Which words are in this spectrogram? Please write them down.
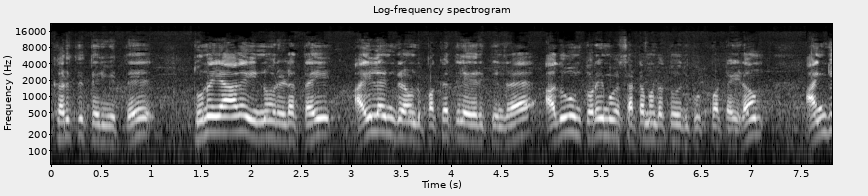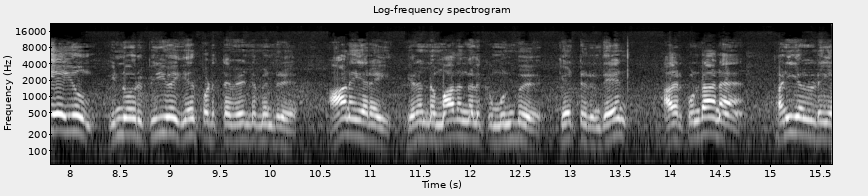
கருத்து தெரிவித்து துணையாக இன்னொரு இடத்தை ஐலண்ட் கிரவுண்ட் பக்கத்தில் இருக்கின்ற அதுவும் துறைமுக சட்டமன்ற தொகுதிக்கு உட்பட்ட இடம் அங்கேயும் இன்னொரு பிரிவை ஏற்படுத்த வேண்டும் என்று ஆணையரை இரண்டு மாதங்களுக்கு முன்பு கேட்டிருந்தேன். அதற்குண்டான பணிகளுடைய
